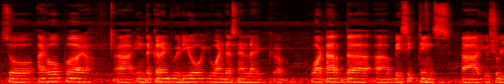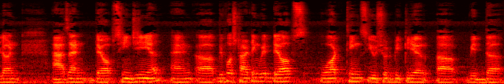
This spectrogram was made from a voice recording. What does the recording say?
So i hope uh, uh, in the current video you understand like uh, what are the uh, basic things uh, you should learn as an DevOps engineer. And uh, before starting with DevOps what things you should be clear with the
